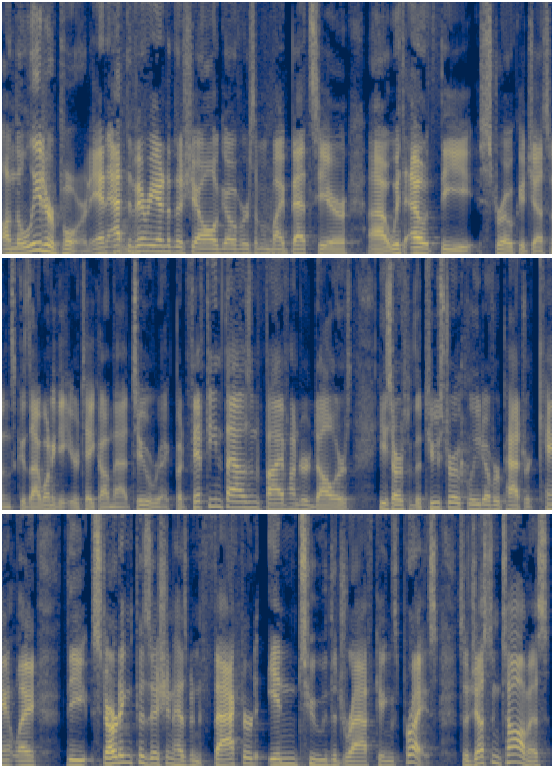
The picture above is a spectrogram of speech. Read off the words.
on the leaderboard. And at the very end of the show, I'll go over some of my bets here uh, without the stroke adjustments because I want to get your take on that too, Rick. But $15,500. He starts with a two stroke lead over Patrick Cantlay. The starting position has been factored into the DraftKings price. So Justin Thomas,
